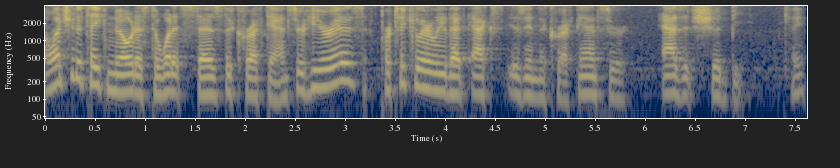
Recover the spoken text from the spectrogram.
I want you to take note as to what it says the correct answer here is, particularly that x is in the correct answer as it should be. Okay.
